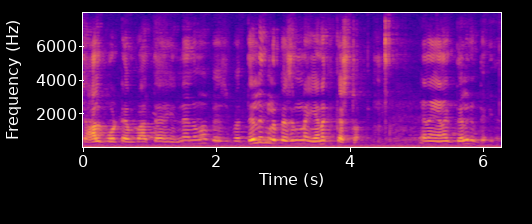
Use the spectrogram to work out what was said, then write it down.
ஷால் போட்டேன் பார்த்தேன் என்னென்னமோ பேசிப்பேன் தெலுங்கில் பேசணும்னா எனக்கு கஷ்டம். ஏன்னா எனக்கு தெலுங்கு தெரியாது.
